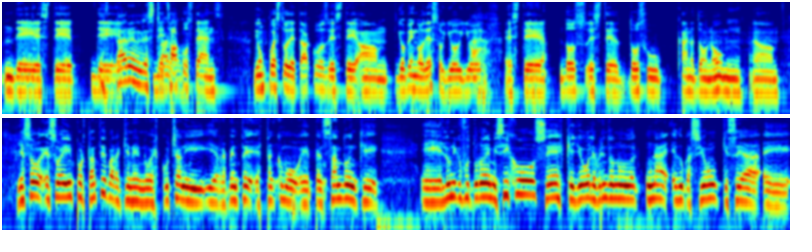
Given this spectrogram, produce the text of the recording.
de este, de, Estar en el de taco stands, de un puesto de tacos, este, um, yo vengo de eso, yo, yo, Ajá. este, dos, este, those who kind of don't know me, um, Y eso, eso es importante para quienes nos escuchan y, y de repente están como eh, pensando en que eh, el único futuro de mis hijos es que yo le brindo una, una educación que sea eh,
